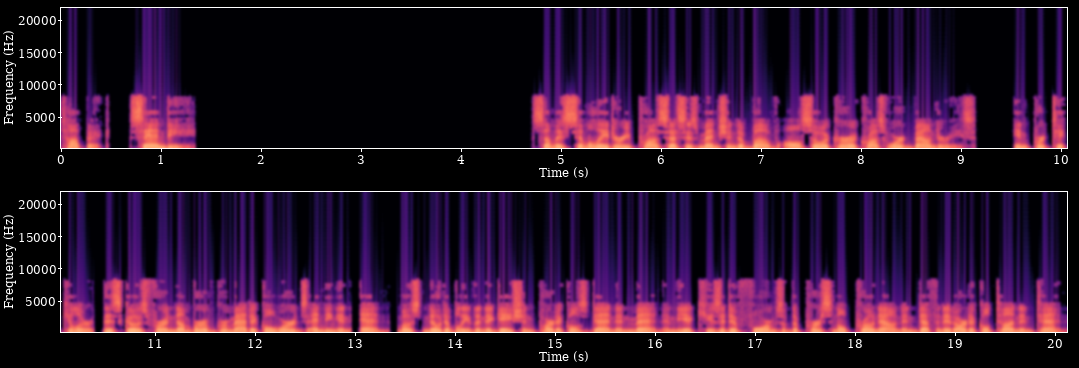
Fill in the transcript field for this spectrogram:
Topic: Sandhi Some assimilatory processes mentioned above also occur across word boundaries. In particular, this goes for a number of grammatical words ending in n, most notably the negation particles den and men and the accusative forms of the personal pronoun and definite article tun and ten.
